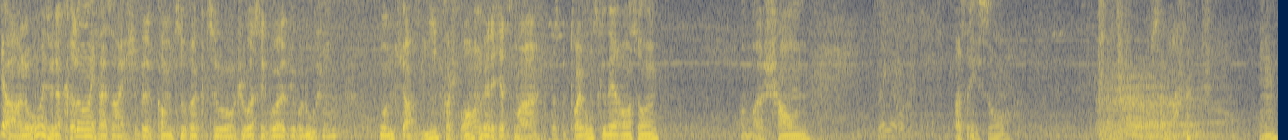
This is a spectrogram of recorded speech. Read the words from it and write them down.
Ja, hallo, ich bin der Krillo, ich heiße euch willkommen zurück zu Jurassic World Evolution. Und ja, wie versprochen, werde ich jetzt mal das Betäubungsgewehr rausholen und mal schauen, was ich so... Upsala. Hm?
